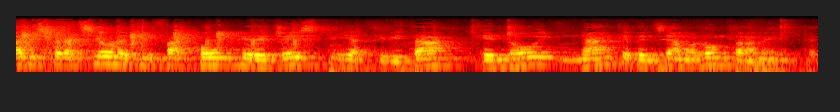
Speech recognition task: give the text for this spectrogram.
La disperazione ti fa compiere gesti e attività che noi neanche pensiamo lontanamente.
